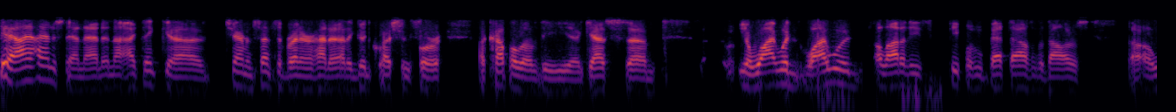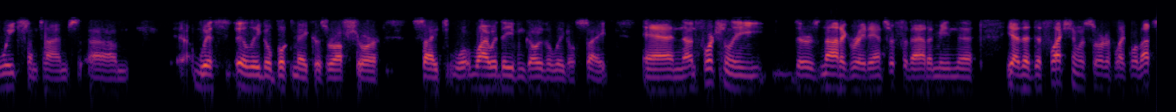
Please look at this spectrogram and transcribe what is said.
Yeah, I, I understand that, and I think uh, Chairman Sensenbrenner had a, had a good question for a couple of the uh, guests. Um, you know, why would why would a lot of these people who bet thousands of dollars uh, a week sometimes um, with illegal bookmakers or offshore sites, why would they even go to the legal site? And unfortunately, there's not a great answer for that. I mean, the yeah, the deflection was sort of like, well, that's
